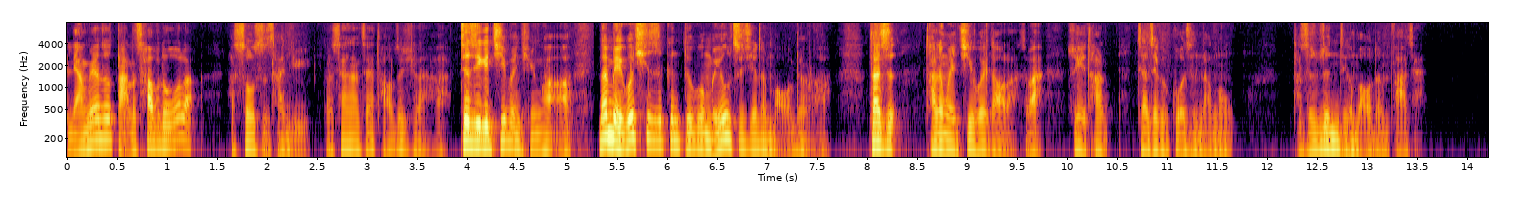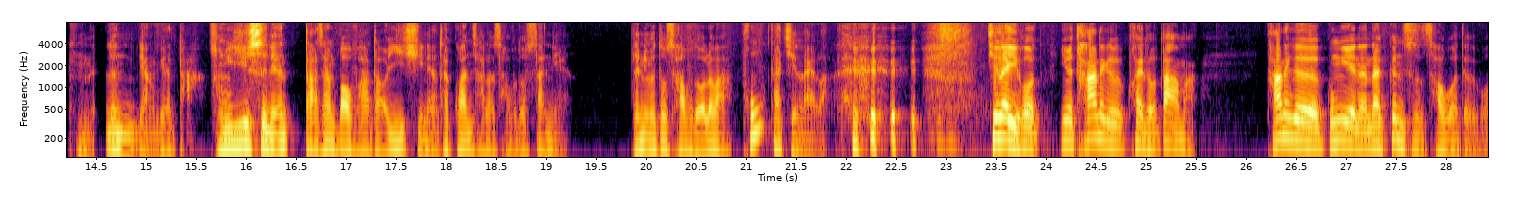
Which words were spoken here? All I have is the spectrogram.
两边都打得差不多了，他收拾残局，到山上再逃出去了啊。这是一个基本情况啊。那美国其实跟德国没有直接的矛盾啊，但是他认为机会到了，是吧？所以他在这个过程当中，他是任这个矛盾发展。任两边打，从一四年大战爆发到一七年，他观察了差不多三年，等你们都差不多了吧？砰，他进来了。进来以后，因为他那个块头大嘛，他那个工业呢，那更是超过德国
